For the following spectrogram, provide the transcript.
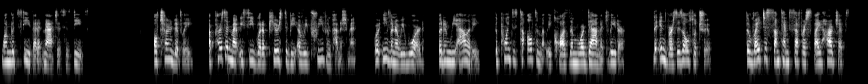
one would see that it matches his deeds. Alternatively, a person might receive what appears to be a reprieve in punishment, or even a reward, but in reality, the point is to ultimately cause them more damage later. The inverse is also true. The righteous sometimes suffer slight hardships,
